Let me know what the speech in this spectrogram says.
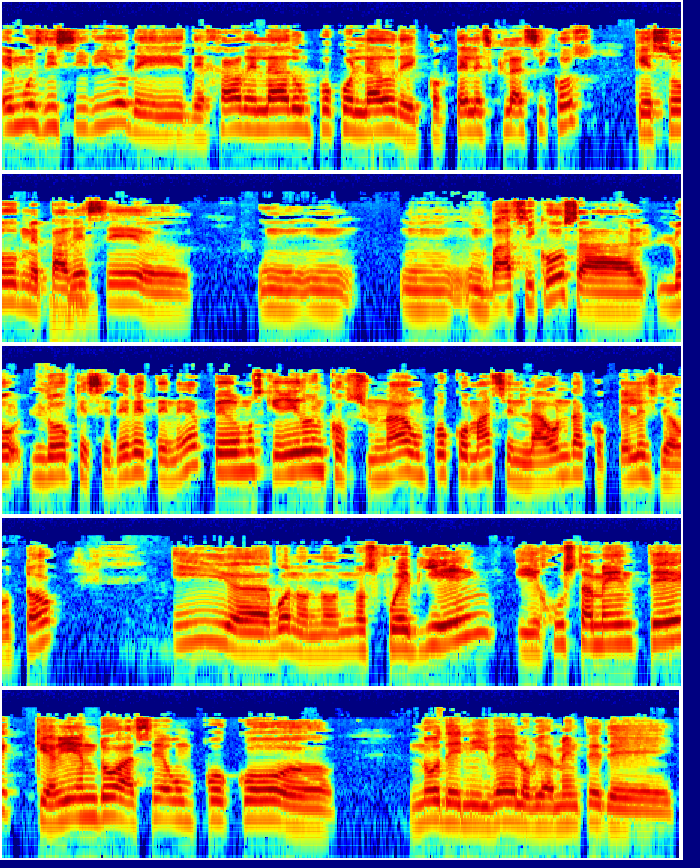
hemos decidido de dejar de lado un poco el lado de cócteles clásicos, que eso me parece uh, un, un, básico, o sea, lo, lo, que se debe tener, pero hemos querido incursionar un poco más en la onda cócteles de autor y uh, bueno, no, nos fue bien y justamente queriendo hacer un poco, uh, no de nivel obviamente de,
